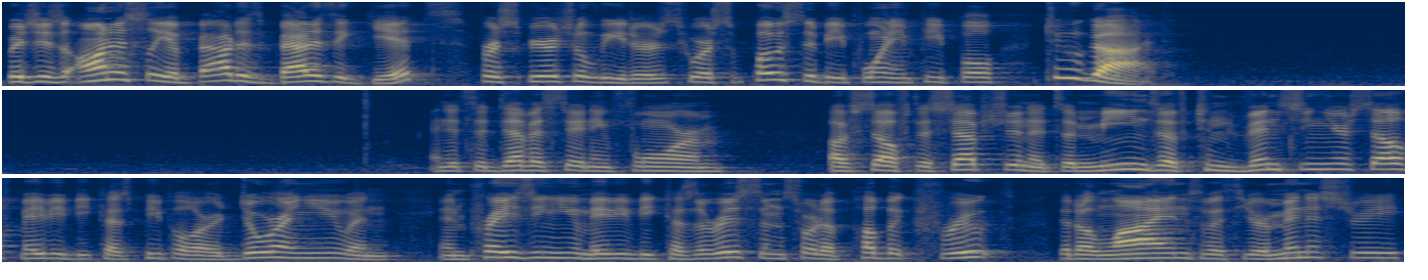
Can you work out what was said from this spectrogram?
which is honestly about as bad as it gets for spiritual leaders who are supposed to be pointing people to God. And it's a devastating form of self deception. It's a means of convincing yourself, maybe because people are adoring you and, and praising you, maybe because there is some sort of public fruit that aligns with your ministry.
